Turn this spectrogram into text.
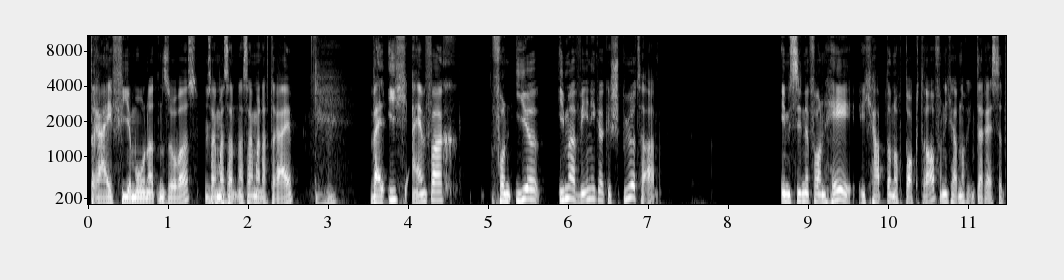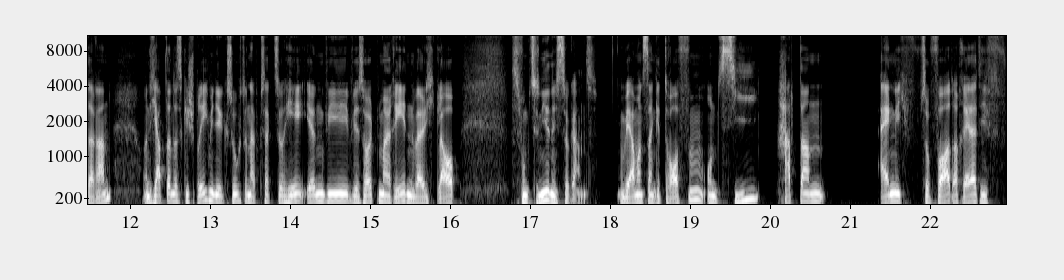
drei, vier Monaten sowas. Sagen, wir, sagen wir nach drei. Weil ich einfach von ihr immer weniger gespürt habe. Im Sinne von, hey, ich habe da noch Bock drauf und ich habe noch Interesse daran. Und ich habe dann das Gespräch mit ihr gesucht und habe gesagt, so, hey, irgendwie, wir sollten mal reden, weil ich glaube, es funktioniert nicht so ganz. Und wir haben uns dann getroffen und sie hat dann eigentlich sofort auch relativ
